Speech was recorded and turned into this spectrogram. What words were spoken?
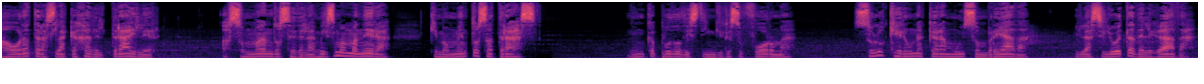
ahora tras la caja del tráiler, asomándose de la misma manera que momentos atrás. Nunca pudo distinguir su forma, solo que era una cara muy sombreada y la silueta delgada.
